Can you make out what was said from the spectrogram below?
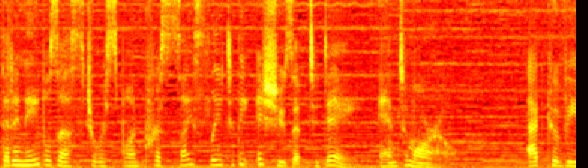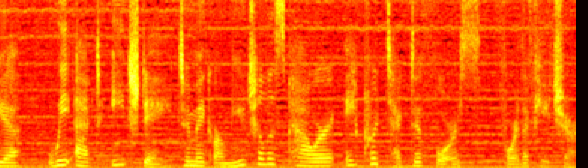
that enables us to respond precisely to the issues of today and tomorrow. At Covéa, we act each day to make our mutualist power a protective force for the future.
